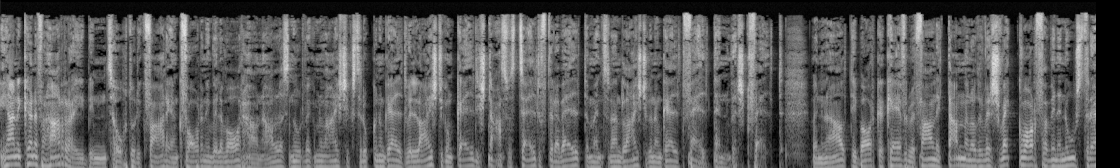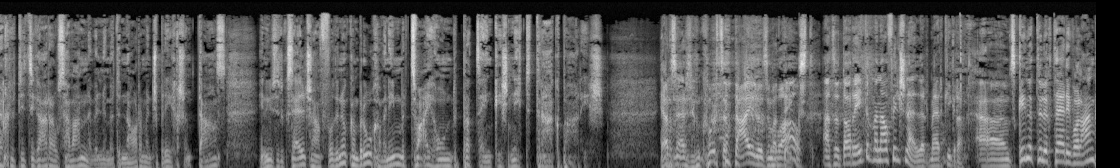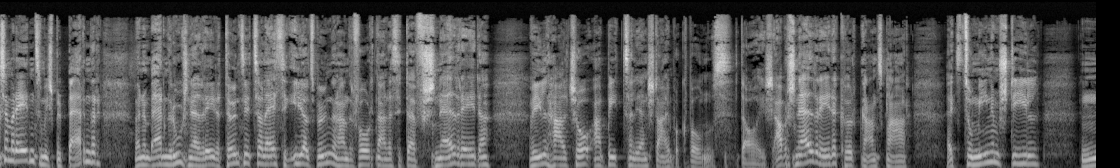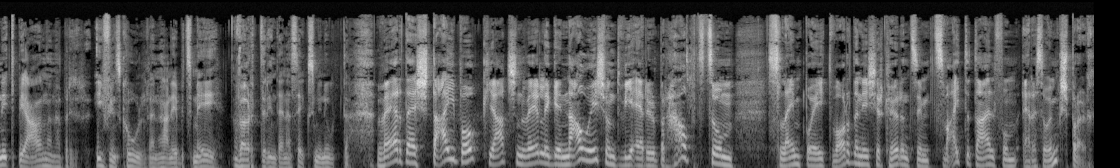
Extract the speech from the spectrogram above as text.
Ich konnte nicht verharren. Ich bin ins Hoch gefahren, ich gefahren, ich wollte wahrhauen. Alles nur wegen Leistungsdruck und Geld. Weil Leistung und Geld ist das, was zählt auf der Welt. Und wenn es an Leistung und Geld fehlt, dann wirst du gefällt. Wenn ein alter Borkenkäfer befallen in Tannen oder wirst weggeworfen wie eine ausgetrocknete Zigarre aus Havanna, weil du nicht mehr der Norm entsprichst. Und das in unserer Gesellschaft, wo du nur kann brauchen, wenn immer 200 Prozent ist, nicht tragbar ist. Ja, das wäre ein kurzer Teil aus dem wow. Text. Also da redet man auch viel schneller, merke ich gerade. Äh, es gibt natürlich die, die langsam reden, zum Beispiel Berner. Wenn ein Berner auch schnell redet, tönt es nicht so lässig. Ich als Bündner habe den Vorteil, dass ich schnell reden weil halt schon ein bisschen ein Steinbock-Bonus da ist. Aber schnell reden gehört ganz klar jetzt zu meinem Stil nicht bei allen, aber ich find's cool. Dann habe ich jetzt mehr Wörter in diesen sechs Minuten. Wer der Steinbock Jatschen Werli genau ist und wie er überhaupt zum Slam-Poet geworden ist, ihr hören es im zweiten Teil vom RSO im Gespräch.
